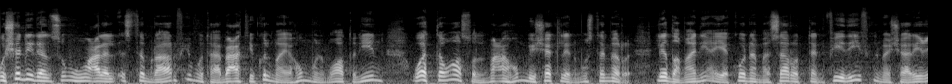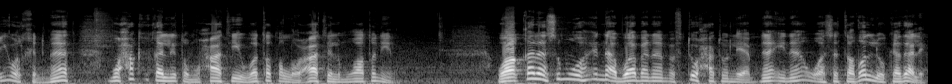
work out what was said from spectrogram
مشددا سموه على الاستمرار في متابعة كل ما يهم المواطنين والتواصل معهم بشكل مستمر لضمان أن يكون مسار التنفيذ في المشاريع والخدمات محققا لطموحات وتطلعات المواطنين. وقال سموه إن أبوابنا مفتوحة لأبنائنا وستظل كذلك.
